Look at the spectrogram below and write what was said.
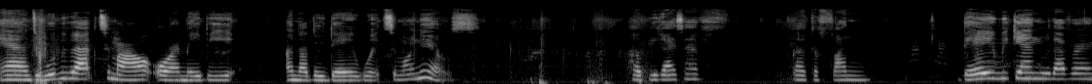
And we'll be back tomorrow or maybe another day with some more news. Hope you guys have like a fun day, weekend, whatever.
